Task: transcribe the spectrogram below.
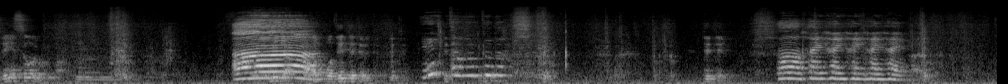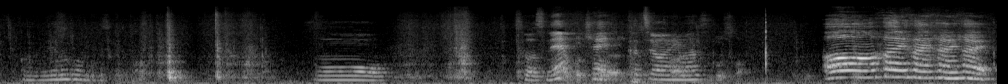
全員すごいもんな。あここ出ててる出てーえあ本当だ。出てる。あーはいはいはいはいはい。はい。この上の方にですかおおー。そうですね。はいこっちも見ます、はいどうですか？ああはいはいはいはい。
